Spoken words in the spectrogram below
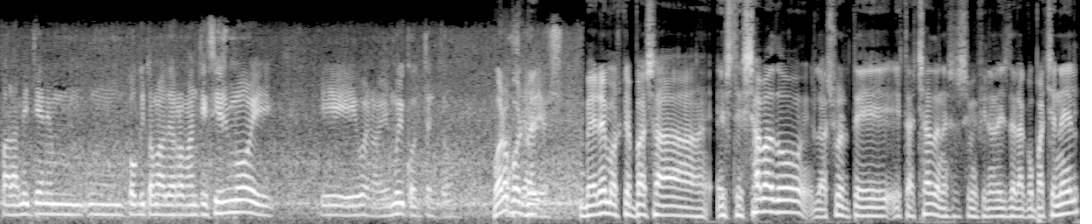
para mí tiene un, un poquito más de romanticismo y, y bueno, y muy contento. Bueno, pues ve- veremos qué pasa este sábado. La suerte está echada en esas semifinales de la Copa Chenel.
